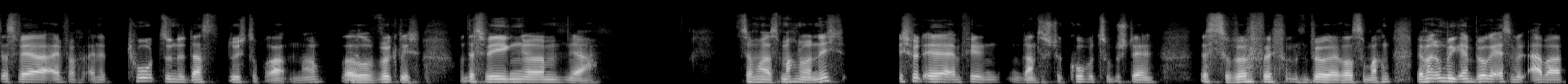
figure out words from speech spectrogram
das wäre einfach eine Todsünde, das durchzubraten, ne? Also ja. wirklich. Und deswegen, ähm, ja, sag mal, das machen wir nicht. Ich würde eher empfehlen, ein ganzes Stück Kobe zu bestellen, es zu würfeln und einen Burger rauszumachen, wenn man unbedingt einen Burger essen will. Aber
